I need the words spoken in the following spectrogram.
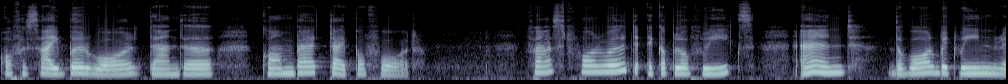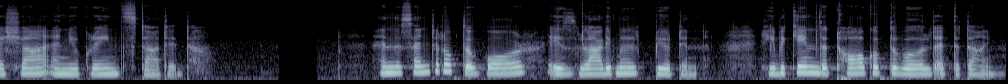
of a cyber war than the combat type of war. Fast forward a couple of weeks, and the war between Russia and Ukraine started. In the center of the war is Vladimir Putin. He became the talk of the world at the time.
